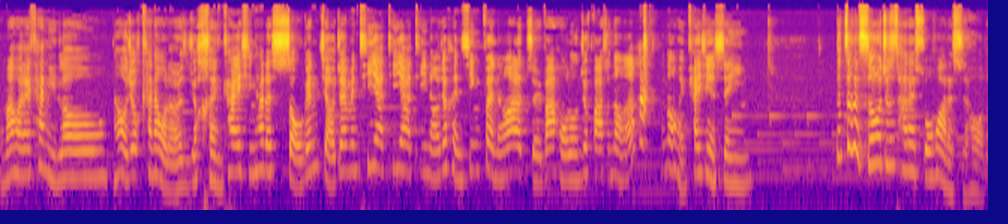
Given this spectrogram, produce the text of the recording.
妈妈回来看你喽。”然后我就看到我的儿子就很开心，他的手跟脚在那边踢呀踢呀踢，然后就很兴奋，然后他的嘴巴喉咙就发出那种啊那种很开心的声音。那这个时候就是他在说话的时候了。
